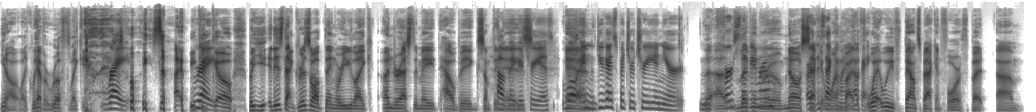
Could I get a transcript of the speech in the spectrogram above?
You know, like we have a roof, like Right. so we, Right. could go. But you, it is that Griswold thing where you like underestimate how big something How is. big a tree is. Well, and, and- do you guys put your tree in your The, uh, first living, room? No, second, second one, one? by Okay. the. We, we've bounced back and forth, but um.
